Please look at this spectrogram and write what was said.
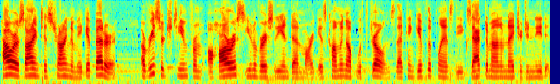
how are scientists trying to make it better? A research team from Aarhus University in Denmark is coming up with drones that can give the plants the exact amount of nitrogen needed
